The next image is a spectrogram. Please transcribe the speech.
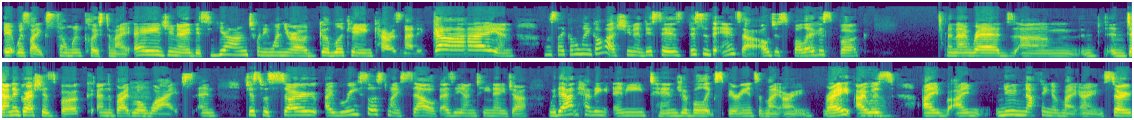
it was like someone close to my age, you know, this young 21 year old, good looking, charismatic guy. And I was like, oh my gosh, you know, this is, this is the answer. I'll just follow Right. this book. And I read, um, Dannah Gresh's book and the Bridewell Mm. White and just was so, I resourced myself as a young teenager without having any tangible experience of my own, right? I was, I, I knew nothing of my own. So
